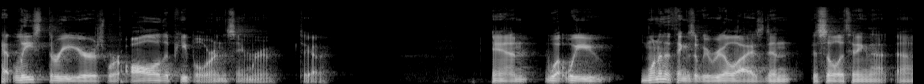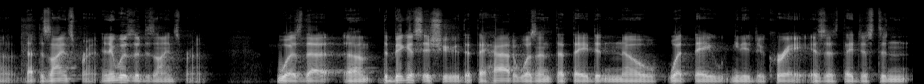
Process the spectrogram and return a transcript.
at least three years where all of the people were in the same room together. And what we one of the things that we realized in facilitating that uh, that design sprint, and it was a design sprint, was that um, the biggest issue that they had wasn't that they didn't know what they needed to create, is that they just didn't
